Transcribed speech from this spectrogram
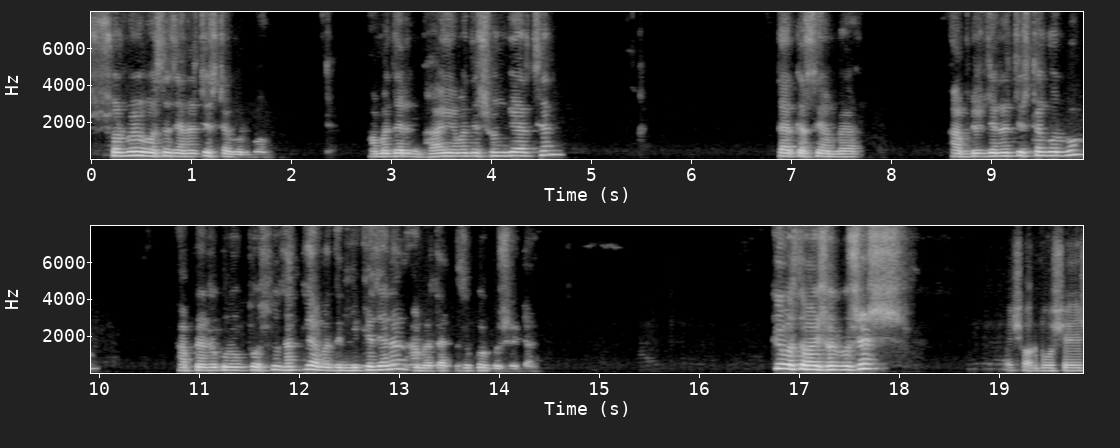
সর্বব্যবস্থা জানার চেষ্টা করব। আমাদের ভাই আমাদের সঙ্গে আছেন। তার কাছে আমরা আপডেট জানার চেষ্টা করব। আপনারা কোনো প্রশ্ন থাকলে আমাদের লিখে জানান, আমরা তার কাছে করব সেটা। কি অবস্থা ভাই সর্বশেষ? সর্বশেষ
